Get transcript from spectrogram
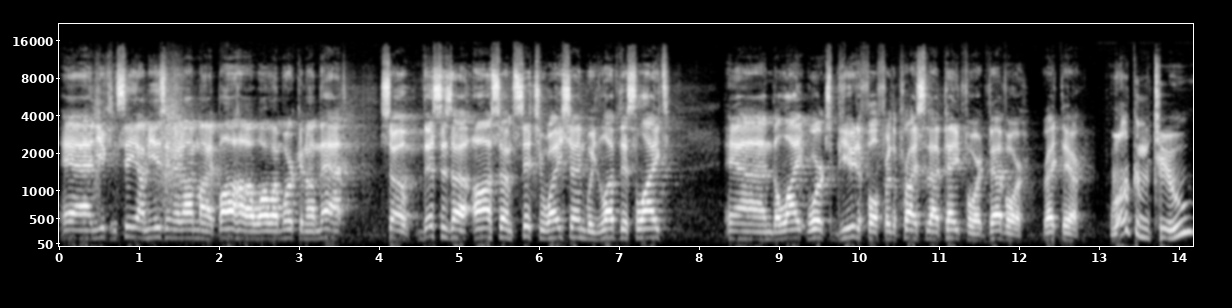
and you can see I'm using it on my Baja while I'm working on that. So this is an awesome situation. We love this light, and the light works beautiful for the price that I paid for it. Vevor, right there. Welcome to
